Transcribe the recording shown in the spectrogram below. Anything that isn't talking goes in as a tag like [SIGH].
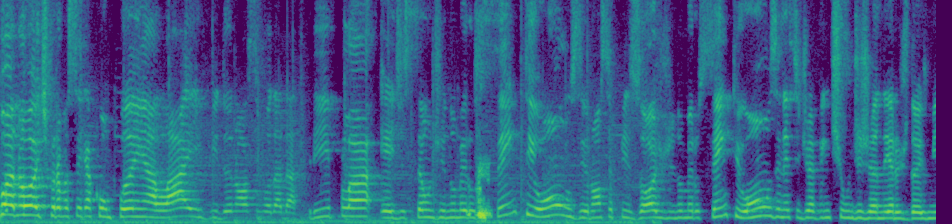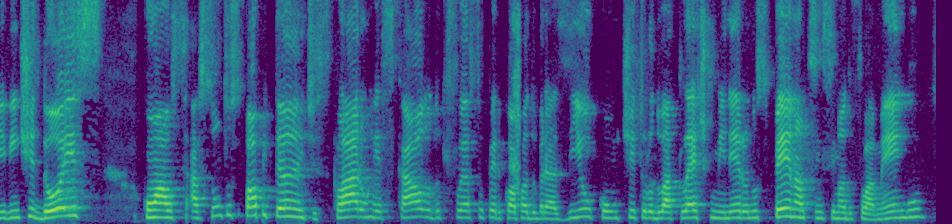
boa noite para você que acompanha a live do nosso Rodada Tripla, edição de número 111, o nosso episódio de número 111, nesse dia 21 de janeiro de 2022, com assuntos palpitantes. Claro, um rescaldo do que foi a Supercopa do Brasil, com o título do Atlético Mineiro nos pênaltis em cima do Flamengo.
